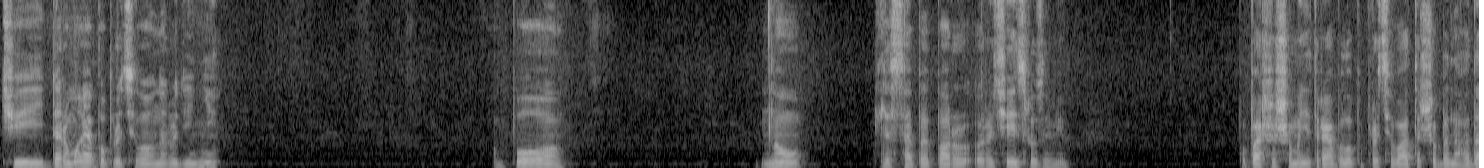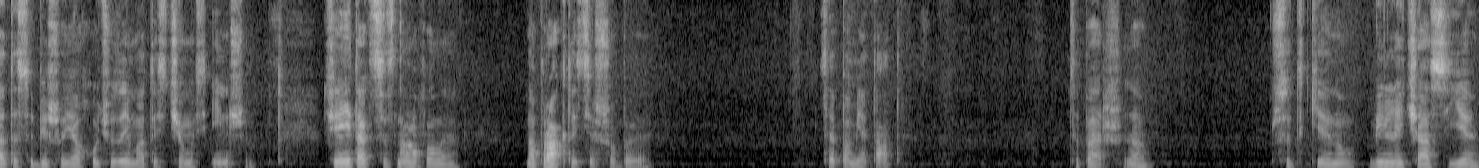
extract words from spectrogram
Чи дарма я попрацював на роді? Ні. Бо, ну, для себе пару речей зрозумів. По-перше, що мені треба було попрацювати, щоб нагадати собі, що я хочу займатися чимось іншим. Чи я і так це знав, але на практиці, щоб це пам'ятати. Це перше, так? Да? Все-таки, ну, вільний час є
